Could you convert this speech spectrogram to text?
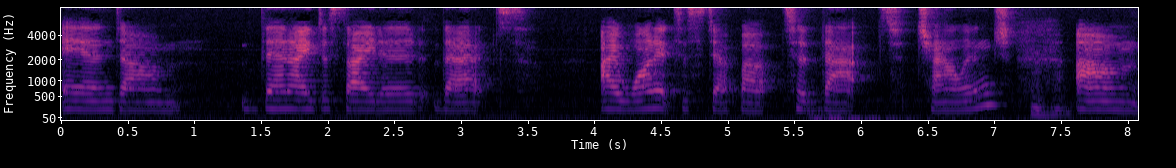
and um, then I decided that I wanted to step up to that challenge. Um,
